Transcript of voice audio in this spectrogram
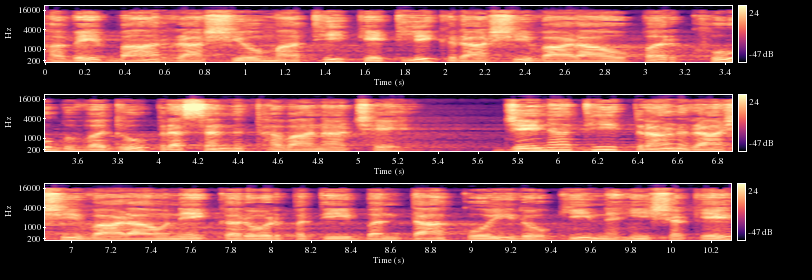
હવે બાર રાશિઓમાંથી કેટલીક રાશિવાળાઓ પર ખૂબ વધુ પ્રસન્ન થવાના છે. જેનાથી ત્રણ રાશિવાળાઓને કરોડપતિ બનતા કોઈ રોકી નહીં શકે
